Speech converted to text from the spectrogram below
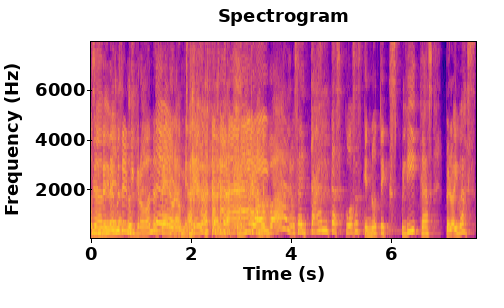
O sea, no entendemos el microondas, pero lo O sea, hay tantas cosas que no te explicas, pero ahí vas.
